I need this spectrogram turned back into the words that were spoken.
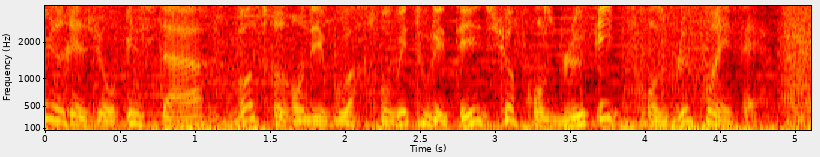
Une région, une star, votre rendez-vous à retrouver tout l'été sur France Bleu et francebleu.fr.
